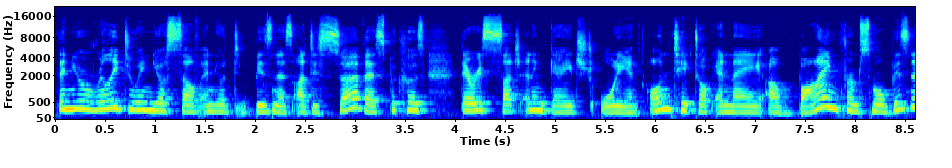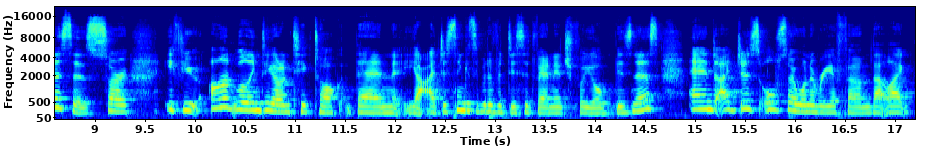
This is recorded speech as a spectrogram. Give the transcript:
then you're really doing yourself and your business a disservice because there is such an engaged audience on TikTok and they are buying from small businesses. So, if you aren't willing to get on TikTok, then yeah, I just think it's a bit of a disadvantage for your business. And I just also want to reaffirm that, like,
